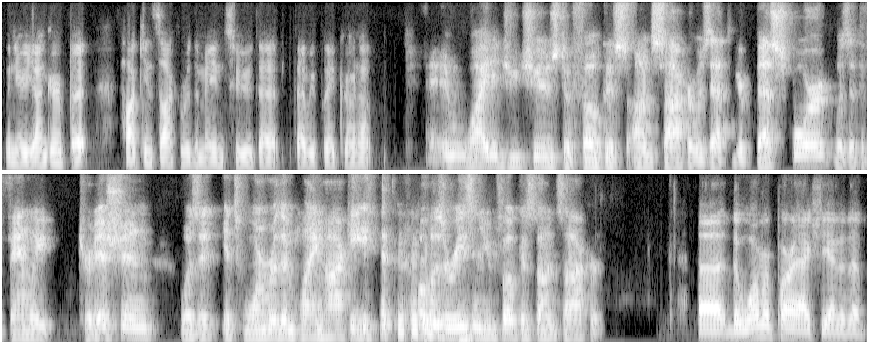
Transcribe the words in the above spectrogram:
when you're younger, but hockey and soccer were the main two that that we played growing up. And why did you choose to focus on soccer? Was that your best sport? Was it the family tradition? Was it it's warmer than playing hockey? what was the reason you focused on soccer? Uh, the warmer part actually ended up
